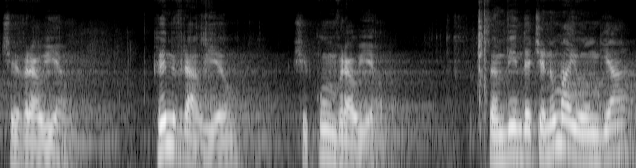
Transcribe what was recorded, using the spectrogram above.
ce vreau eu când vreau eu și cum vreau eu. Să-mi vindece numai unghia,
